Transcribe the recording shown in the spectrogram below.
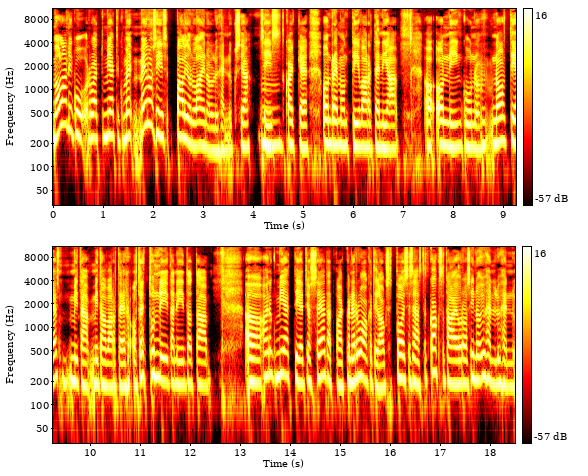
me ollaan niin kuin ruvettu miettimään, kun me, meillä on siis paljon lainan lyhennyksiä. Siis Mm. kaikkea on remonttia varten ja on, on niin kuin, no ties mitä, mitä varten otettu niitä, niin tota, ö, aina kun miettii, että jos sä jätät vaikka ne ruokatilaukset pois ja säästät 200 euroa, siinä on yhden, lyhenny,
